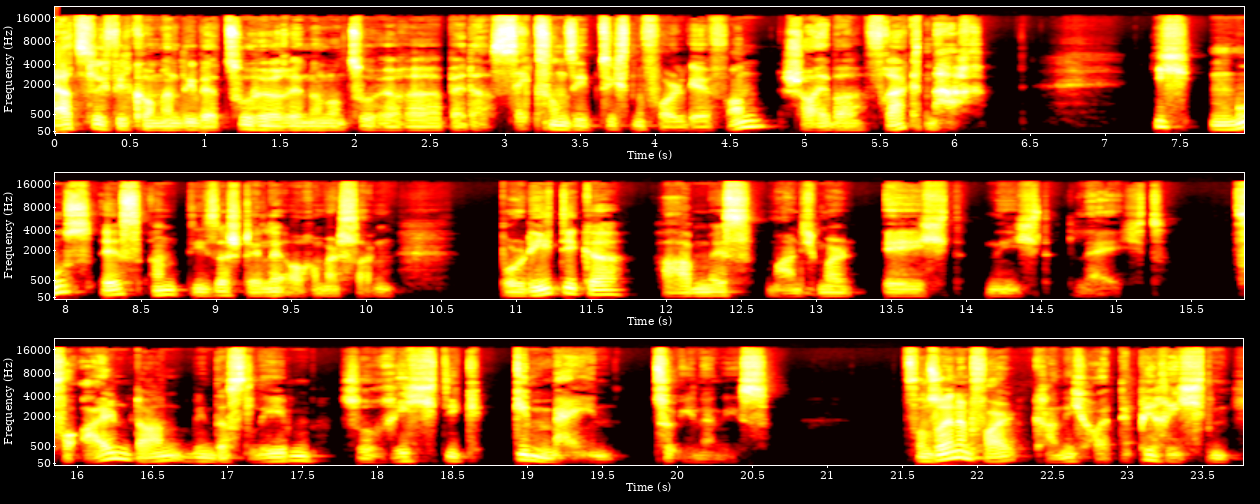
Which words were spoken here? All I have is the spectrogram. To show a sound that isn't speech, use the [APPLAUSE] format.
Herzlich willkommen, liebe Zuhörerinnen und Zuhörer, bei der 76. Folge von Schäuber fragt nach. Ich muss es an dieser Stelle auch einmal sagen. Politiker haben es manchmal echt nicht leicht. Vor allem dann, wenn das Leben so richtig gemein zu ihnen ist. Von so einem Fall kann ich heute berichten.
